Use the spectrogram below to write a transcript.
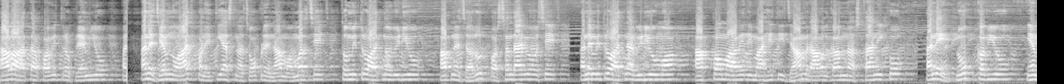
આવા હતા પવિત્ર પ્રેમીઓ અને જેમનું આજ પણ ઇતિહાસના ચોપડે નામ અમર છે. તો મિત્રો, આજનો વીડિયો આપને જરૂર પસંદ આવ્યો હશે. અને મિત્રો, આજના વિડીયોમાં આપવામાં આવેલી માહિતી જામ રાવલ ગામના સ્થાનિકો અને લોક કવિઓ એમ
